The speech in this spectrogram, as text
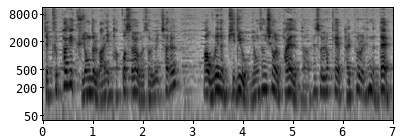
이제 급하게 규정들을 많이 바꿨어요. 그래서 1차를 아 우리는 비디오 영상 시험을 봐야 된다 해서 이렇게 발표를 했는데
